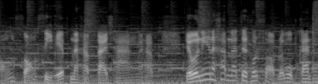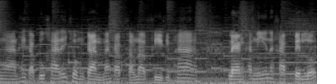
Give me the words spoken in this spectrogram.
2 2 4 F นะครับตาช้างนะครับ เดี๋ยววันนี้นะครับนาจะทดสอบระบบการทำงานให้กับลูกค้าได้ชมกันนะครับสำหรับ 45 แรงคันนี้นะครับเป็นรถ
